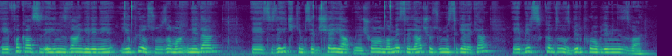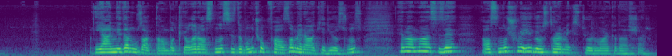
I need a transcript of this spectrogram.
E, fakat siz elinizden geleni yapıyorsunuz ama neden e, size hiç kimse bir şey yapmıyor? Şu anda mesela çözülmesi gereken e, bir sıkıntınız, bir probleminiz var. Yani neden uzaktan bakıyorlar? Aslında siz de bunu çok fazla merak ediyorsunuz. Hemen ben size aslında şurayı göstermek istiyorum arkadaşlar.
